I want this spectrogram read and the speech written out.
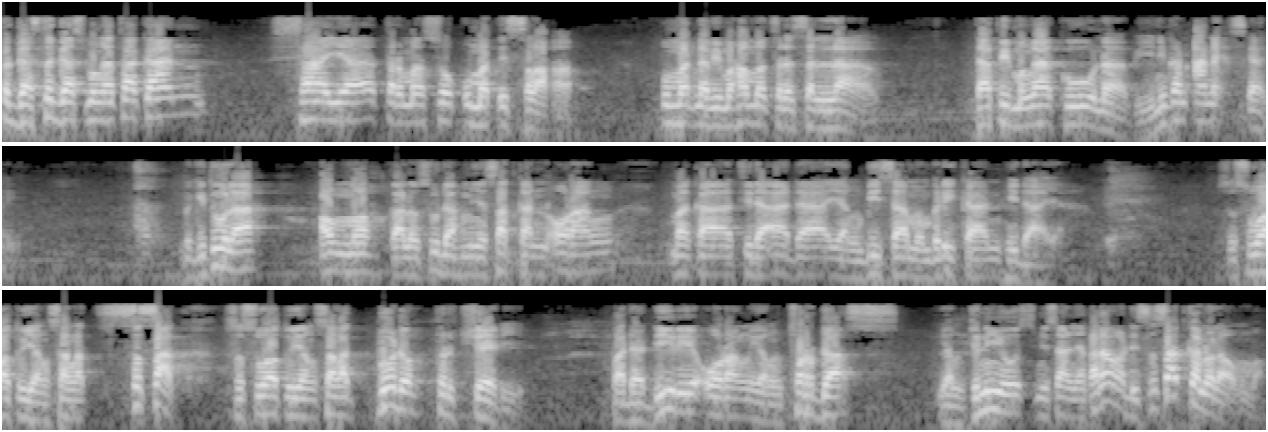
tegas-tegas mengatakan saya termasuk umat Islam. Umat Nabi Muhammad SAW. Tapi mengaku Nabi. Ini kan aneh sekali. Begitulah Allah kalau sudah menyesatkan orang, maka tidak ada yang bisa memberikan hidayah sesuatu yang sangat sesat, sesuatu yang sangat bodoh terjadi pada diri orang yang cerdas, yang jenius misalnya, karena disesatkan oleh Allah.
